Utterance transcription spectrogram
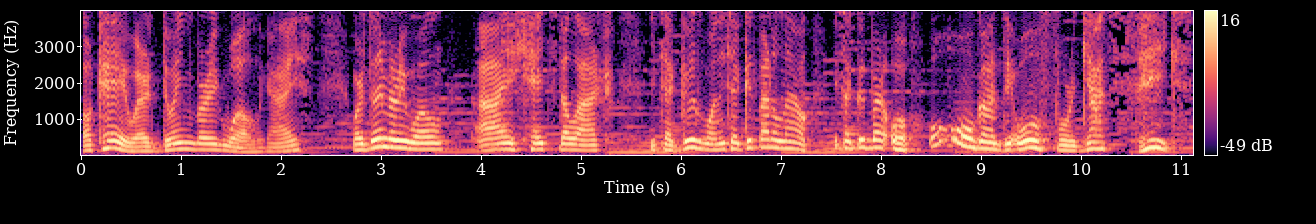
Okay, we're doing very well, guys. We're doing very well. I hate the lag. It's a good one. It's a good battle now. It's a good battle. Oh, oh, oh God! The, oh, for God's sakes!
